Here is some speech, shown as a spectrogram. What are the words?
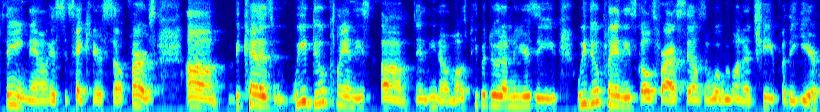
thing now is to take care of self first. Um, because we do plan these, um, and you know, most people do it on New Year's Eve. We do plan these goals for ourselves and what we want to achieve for the year.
